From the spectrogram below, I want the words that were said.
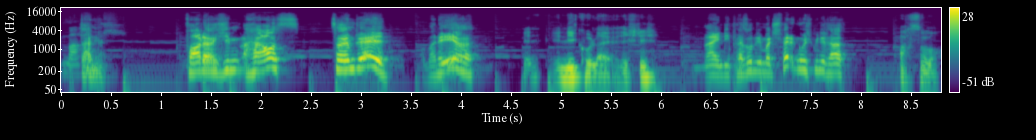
mach Dann- ich. Fordere ich ihn heraus zu einem Duell. Um meine Ehre. Nikolai, richtig? Nein, die Person, die mein Schwert umgeschmiedet hat. Ach so.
